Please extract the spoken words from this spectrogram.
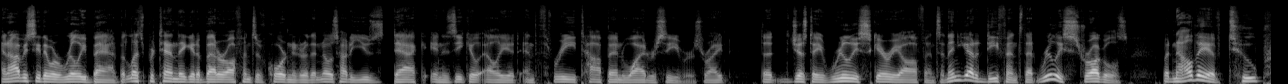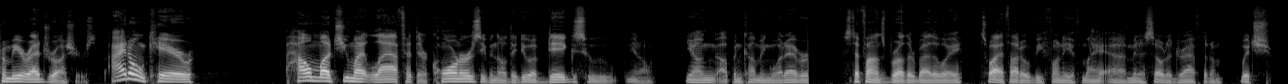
And obviously they were really bad, but let's pretend they get a better offensive coordinator that knows how to use Dak and Ezekiel Elliott and three top end wide receivers, right? That just a really scary offense. And then you got a defense that really struggles, but now they have two premier edge rushers. I don't care how much you might laugh at their corners, even though they do have Diggs, who, you know, young, up and coming, whatever. Stefan's brother, by the way. That's why I thought it would be funny if my uh, Minnesota drafted him, which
